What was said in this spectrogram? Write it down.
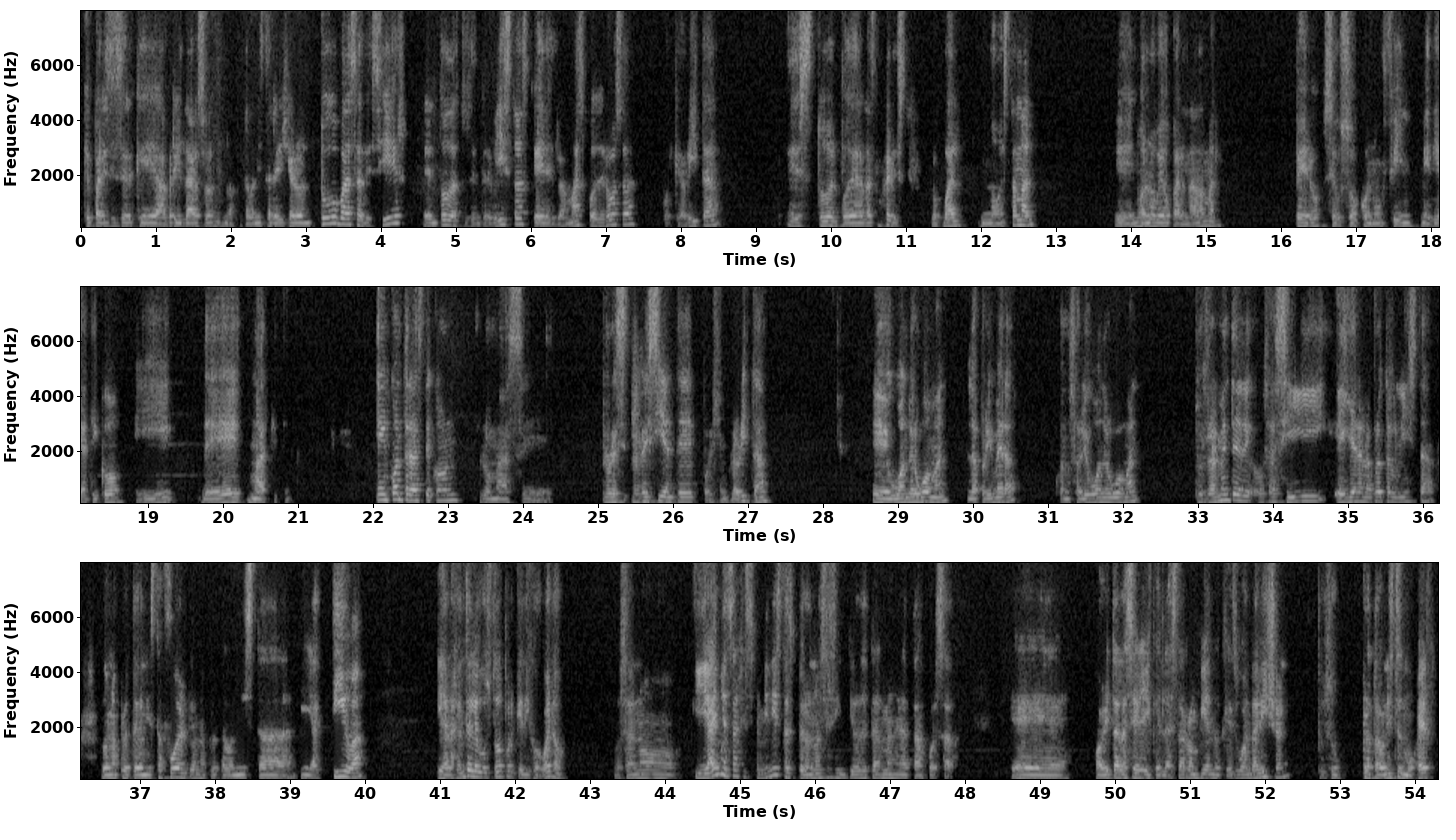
Que parece ser que a Brie Larson, la protagonista, le dijeron, tú vas a decir en todas tus entrevistas que eres la más poderosa, porque ahorita es todo el poder a las mujeres, lo cual no está mal, eh, no lo veo para nada mal, pero se usó con un fin mediático y de marketing. En contraste con lo más eh, reci- reciente, por ejemplo, ahorita, eh, Wonder Woman, la primera, cuando salió Wonder Woman, pues realmente, o sea, sí, ella era la protagonista, una protagonista fuerte, una protagonista y activa, y a la gente le gustó porque dijo, bueno, o sea, no, y hay mensajes feministas, pero no se sintió de tal manera tan forzada. Eh, ahorita la serie que la está rompiendo, que es WandaVision, pues su protagonista es mujer,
